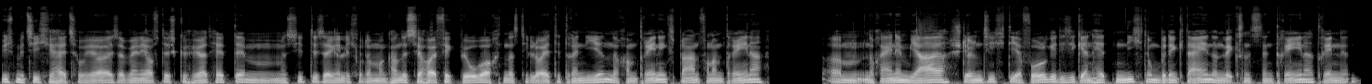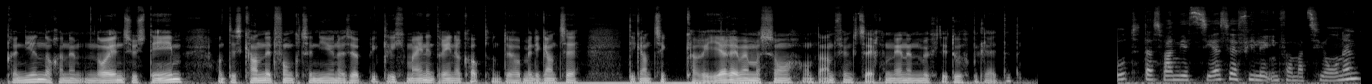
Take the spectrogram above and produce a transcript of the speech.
Ist mit Sicherheit so, ja. Also wenn ich auf das gehört hätte, man sieht das eigentlich oder man kann das sehr häufig beobachten, dass die Leute trainieren nach einem Trainingsplan von einem Trainer. Ähm, nach einem Jahr stellen sich die Erfolge, die sie gern hätten, nicht unbedingt ein, dann wechseln sie den Trainer, trainieren nach einem neuen System und das kann nicht funktionieren. Also ich habe wirklich meinen Trainer gehabt und der hat mir die ganze, die ganze Karriere, wenn man es so unter Anführungszeichen nennen möchte, durchbegleitet. Gut, das waren jetzt sehr, sehr viele Informationen.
